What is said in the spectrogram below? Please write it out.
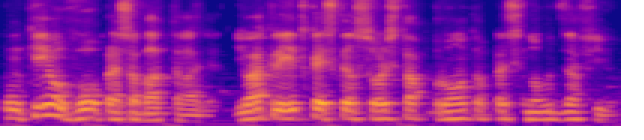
com quem eu vou para essa batalha? E eu acredito que a Scansor está pronta para esse novo desafio.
